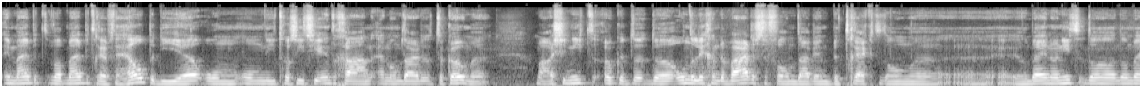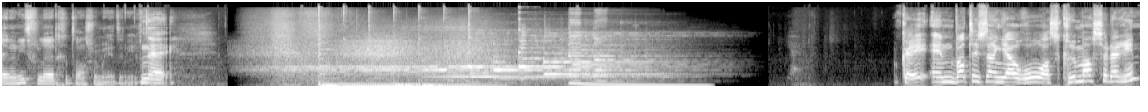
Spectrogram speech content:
in mij, bet- wat mij betreft, helpen die je om, om die transitie in te gaan en om daar te komen. Maar als je niet ook de, de onderliggende waarden ervan daarin betrekt, dan, eh, eh, dan, ben je nog niet, dan, dan ben je nog niet volledig getransformeerd in ieder geval. Nee. Oké, en wat is dan jouw rol als Scrum Master daarin?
